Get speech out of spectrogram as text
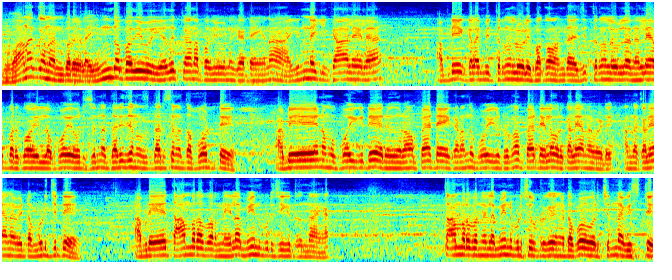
வணக்கம் நண்பர்களே. இந்த பதிவு எதுக்கான பதிவுன்னு கேட்டீங்கன்னா இன்னைக்கு காலையில் அப்படியே கிளம்பி திருநெல்வேலி பக்கம் வந்தாச்சு. திருநெல்வேலியில் நெல்லையப்பர் கோயிலில் போய் ஒரு சின்ன தரிசன தரிசனத்தை போட்டு அப்படியே நம்ம போய்கிட்டே இருக்கிறோம். பேட்டையை கடந்து போய்கிட்டு இருக்கோம். பேட்டையில் ஒரு கல்யாண வீடு. அந்த கல்யாண வீட்டை முடிச்சுட்டு அப்படியே தாமிரபரணியில் மீன் பிடிச்சிக்கிட்டு இருந்தாங்க. தாமிரபரணியில் மீன் பிடிச்சிக்கிட்டு இருக்கவங்கிட்ட போய் ஒரு சின்ன விஸ்ட்டு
